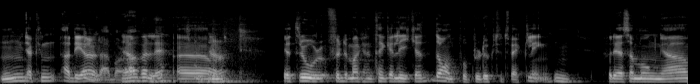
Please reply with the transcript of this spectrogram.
Mm, jag kan addera det där bara. Ja, väldigt. Uh, jag tror, för man kan tänka likadant på produktutveckling. Mm. För det som många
